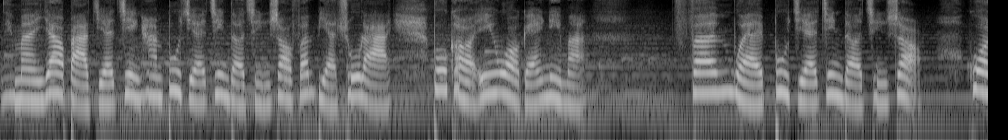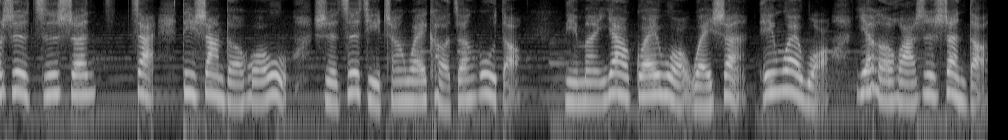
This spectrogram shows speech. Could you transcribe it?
你们要把洁净和不洁净的禽兽分别出来，不可因我给你们分为不洁净的禽兽，或是滋生在地上的活物，使自己成为可憎恶的。你们要归我为圣，因为我耶和华是圣的，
